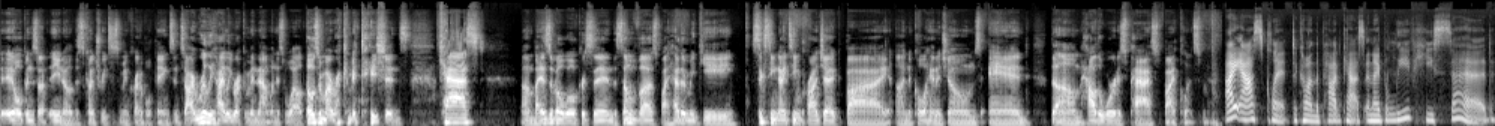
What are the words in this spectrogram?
it opens uh, you know this country to some incredible things. And so I really highly recommend that one as well. Those are my recommendations. Caste um, by Isabel Wilkerson, The Sum of Us by Heather McGhee, 1619 Project by uh, Nikole Hannah-Jones, and the um, How the Word is Passed by Clint Smith. I asked Clint to come on the podcast, and I believe he said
